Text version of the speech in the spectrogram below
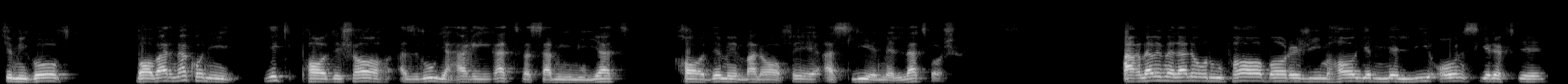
که می گفت باور نکنید یک پادشاه از روی حقیقت و صمیمیت خادم منافع اصلی ملت باشد. اغلب ملل اروپا با رژیم های ملی اونس گرفته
